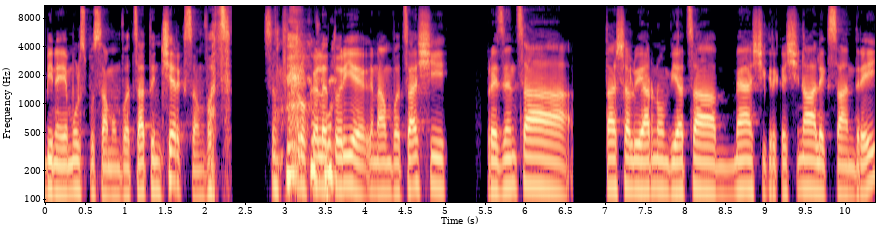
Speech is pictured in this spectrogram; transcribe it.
bine, e mult spus, am învățat, încerc să învăț. Sunt într-o călătorie în a învăța și prezența ta lui Arno în viața mea și cred că și în a Alexandrei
